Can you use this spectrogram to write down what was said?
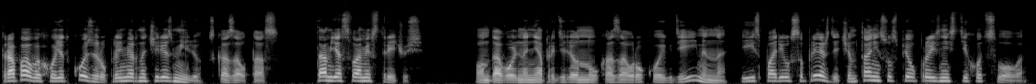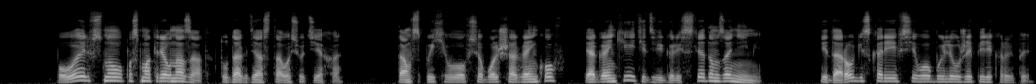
«Тропа выходит к озеру примерно через милю», — сказал Тасс. Там я с вами встречусь». Он довольно неопределенно указал рукой, где именно, и испарился прежде, чем Танис успел произнести хоть слово. Пуэльф снова посмотрел назад, туда, где осталась утеха. Там вспыхивало все больше огоньков, и огоньки эти двигались следом за ними. И дороги, скорее всего, были уже перекрыты.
